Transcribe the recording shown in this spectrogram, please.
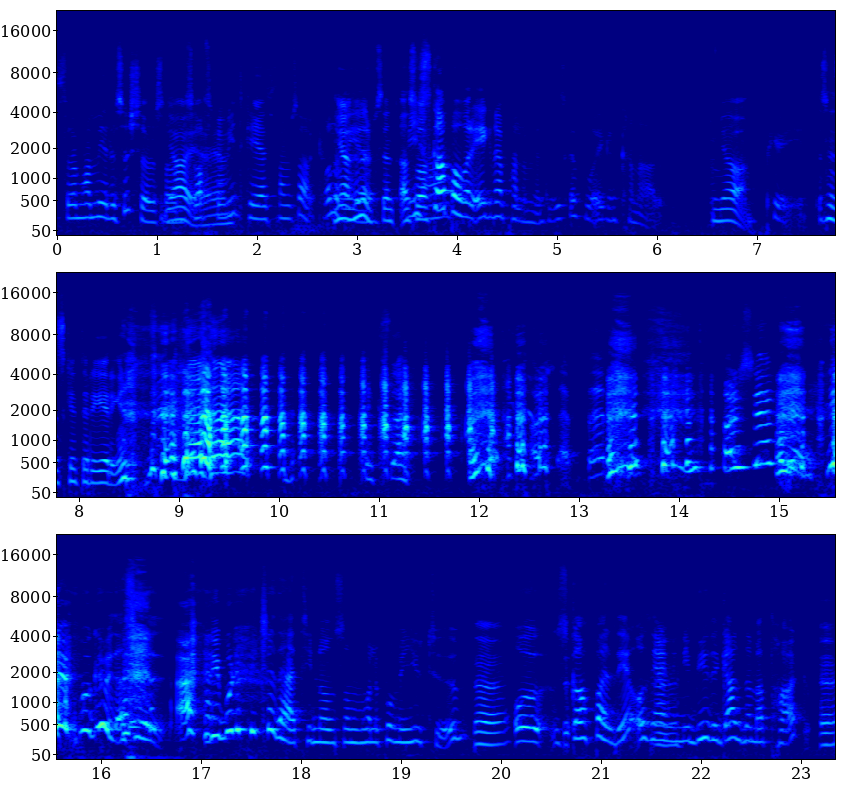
för de har mer resurser och sånt. Ja, så ja, varför ska vi inte kunna göra samma sak? Ja, vad vi gör. 100 procent. vi Alltså, skapar våra egna parlament, vi ska få egen kanal. ja. Period. Sen ska jag till regeringen. Exakt. Håll käften! Håll käften! Nej men på gud alltså, vi borde pitcha det här till någon som håller på med youtube Ja, och skapar det och sen Mm. ni bjuder Galdemar tag. ja.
